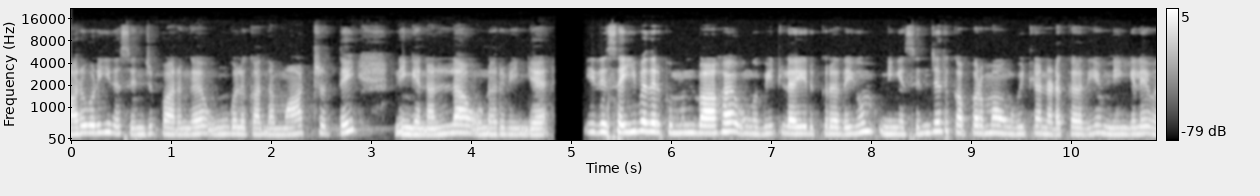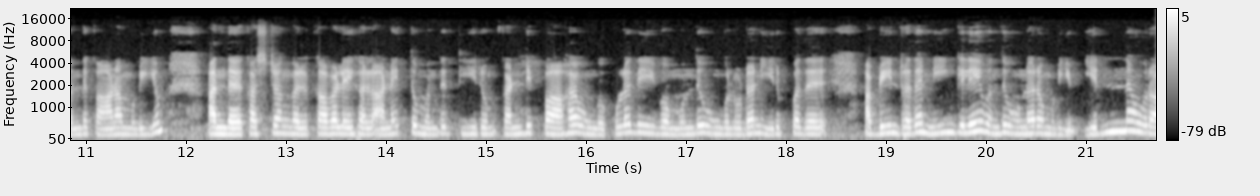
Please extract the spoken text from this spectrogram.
மறுபடியும் இதை செஞ்சு பாருங்கள் உங்களுக்கு அந்த மாற்றத்தை நீங்கள் நல்லா உணர்வீங்க. இது செய்வதற்கு முன்பாக உங்கள் வீட்டில் இருக்கிறதையும் நீங்கள் செஞ்சதுக்கு அப்புறமா உங்கள் வீட்டில் நடக்கிறதையும் நீங்களே வந்து காண முடியும். அந்த கஷ்டங்கள் கவலைகள் அனைத்தும் வந்து தீரும். கண்டிப்பாக உங்கள் குலதெய்வம் வந்து உங்களுடன் இருப்பது அப்படின்றத நீங்களே வந்து உணர முடியும். என்ன ஒரு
